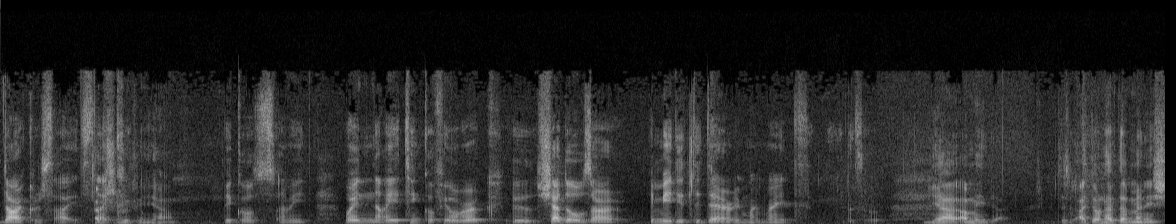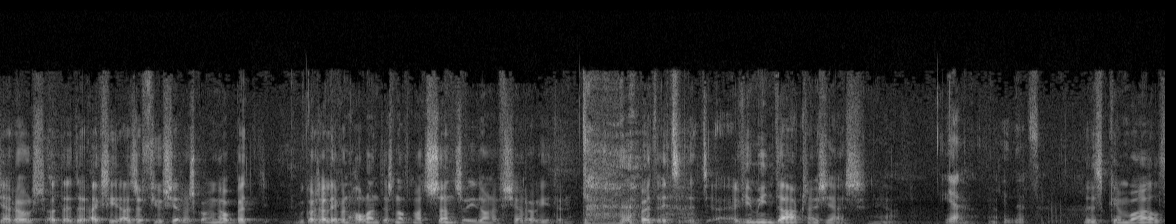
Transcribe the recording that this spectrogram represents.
darker sides, like Absolutely, yeah. because I mean, when I think of your work, uh, shadows are immediately there in my mind. So Yeah, I mean, I don't have that many shadows. Uh, Actually, there's a few shadows coming up, but because I live in Holland, there's not much sun, so you don't have shadow either. but it's, it's, if you mean darkness, yes, yeah. yeah, Yeah. in that sense. This is Kim Wilde.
